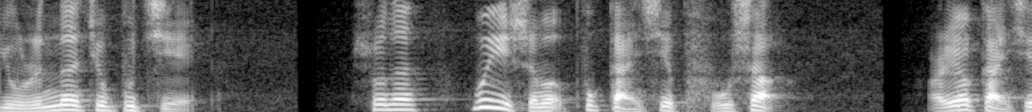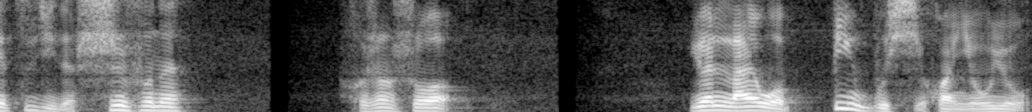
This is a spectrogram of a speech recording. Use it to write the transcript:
有人呢就不解，说呢为什么不感谢菩萨，而要感谢自己的师傅呢？和尚说。原来我并不喜欢游泳，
